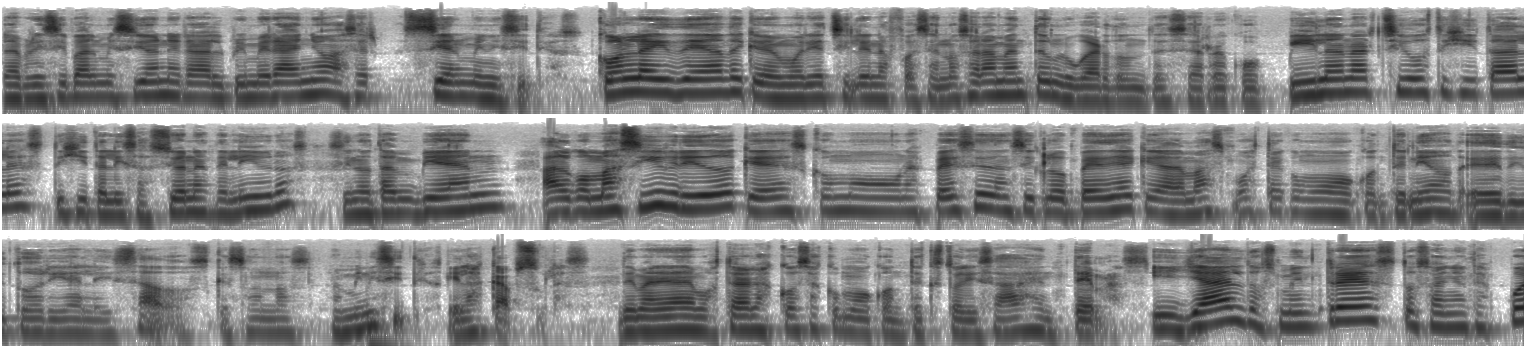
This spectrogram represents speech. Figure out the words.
la principal misión era el primer año hacer 100 minisitios, con la idea de que Memoria Chilena fuese no solamente un lugar donde se recopilan archivos digitales, digitalizaciones de libros, sino también algo más híbrido que es como una especie de enciclopedia que además muestra como contenidos editorializados, que son los, los minisitios y las cápsulas, de manera de mostrar las cosas como contextualizadas en temas. Y ya el 2003, dos años después,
